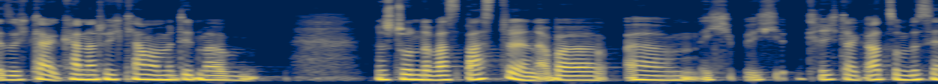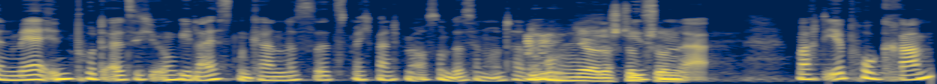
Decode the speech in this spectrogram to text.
also ich kann natürlich klar mal mit denen mal eine Stunde was basteln, aber ähm, ich, ich kriege da gerade so ein bisschen mehr Input, als ich irgendwie leisten kann. Das setzt mich manchmal auch so ein bisschen unter Druck. Ja, das stimmt schon. Macht ihr Programm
